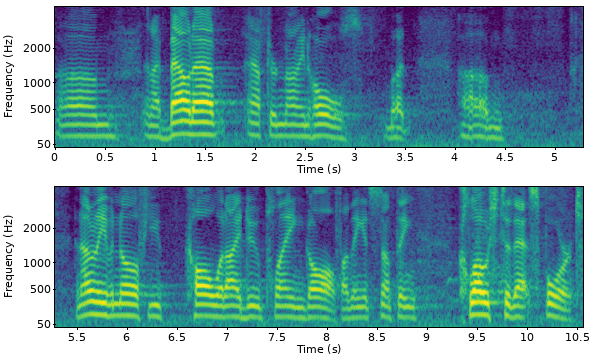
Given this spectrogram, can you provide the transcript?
Um, and I bowed out after nine holes. But, um, and I don't even know if you call what I do playing golf. I think it's something close to that sport.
